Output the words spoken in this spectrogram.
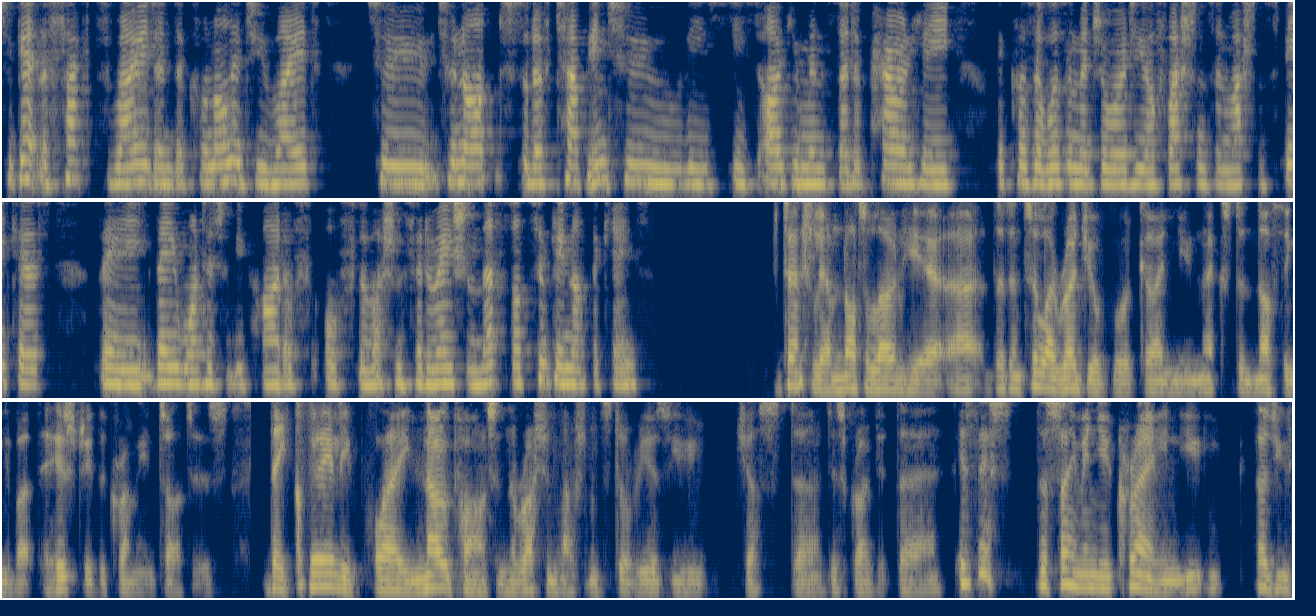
to get the facts right and the chronology right to to not sort of tap into these these arguments that apparently because there was a majority of Russians and Russian speakers they they wanted to be part of of the Russian Federation. That's not simply not the case potentially I'm not alone here, uh, that until I read your book, I knew next to nothing about the history of the Crimean Tatars. They clearly play no part in the Russian national story, as you just uh, described it there. Is this the same in Ukraine? You, as you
